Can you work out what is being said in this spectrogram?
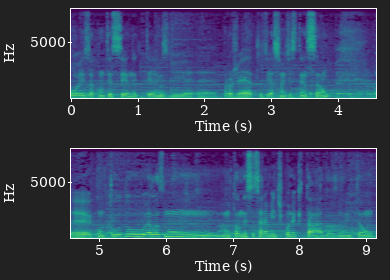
coisa acontecendo em termos de é, projetos e ações de extensão, é, contudo elas não, não estão necessariamente conectadas. Né? Então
